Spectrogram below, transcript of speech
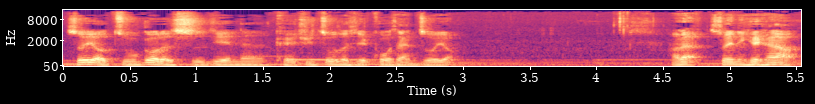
所以有足够的时间呢，可以去做这些扩散作用。好了，所以你可以看到，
